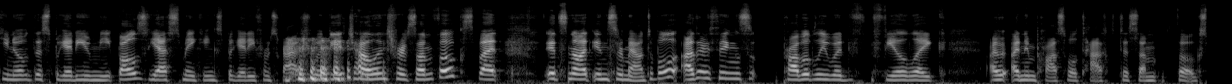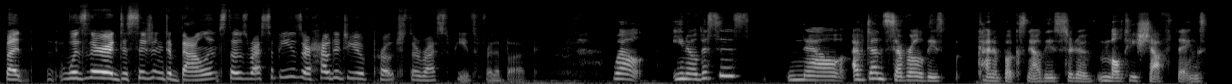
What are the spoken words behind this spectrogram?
you know the spaghetti and meatballs. Yes making spaghetti from scratch would be a challenge for some folks but it's not insurmountable. Other things probably would feel like a, an impossible task to some folks. But was there a decision to balance those recipes or how did you approach the recipes for the book? Well you know this is now I've done several of these kind of books now, these sort of multi chef things.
